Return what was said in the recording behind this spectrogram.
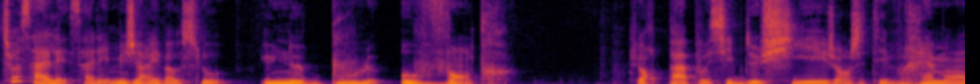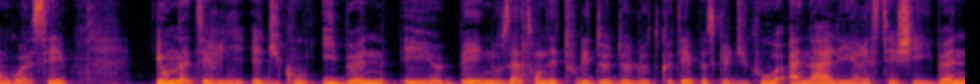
Tu vois, ça allait, ça allait. Mais j'arrive à Oslo, une boule au ventre. Genre, pas possible de chier. Genre, j'étais vraiment angoissée. Et on atterrit, et du coup, Iben et euh, B nous attendaient tous les deux de l'autre côté, parce que du coup, Anna allait rester chez Iben,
